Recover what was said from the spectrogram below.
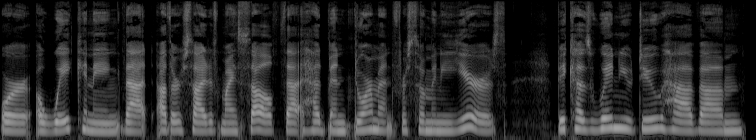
or awakening that other side of myself that had been dormant for so many years. Because when you do have um,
